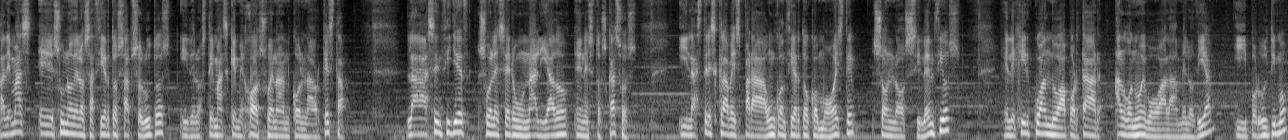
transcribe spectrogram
Además es uno de los aciertos absolutos y de los temas que mejor suenan con la orquesta. La sencillez suele ser un aliado en estos casos, y las tres claves para un concierto como este son los silencios, elegir cuándo aportar algo nuevo a la melodía y por último,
